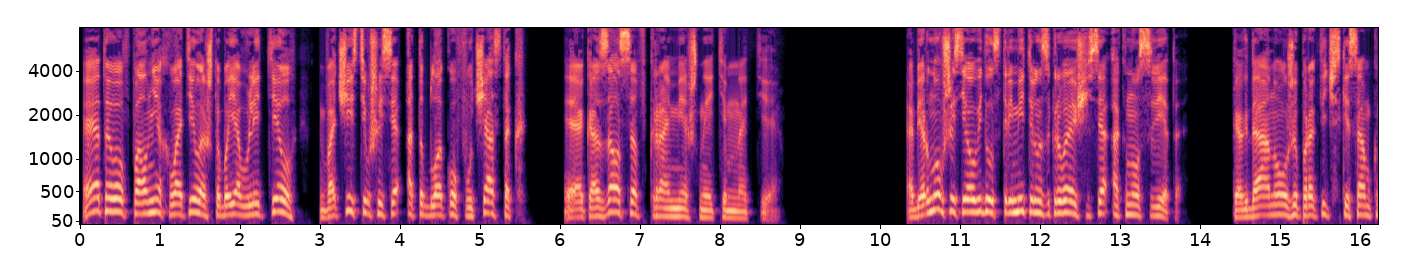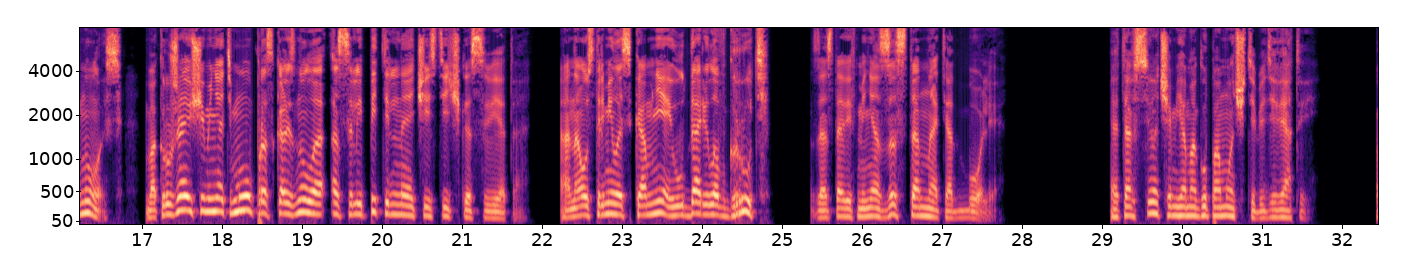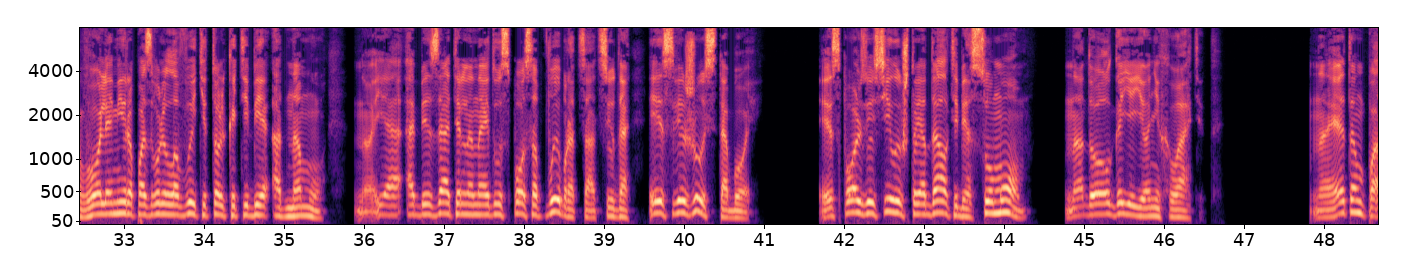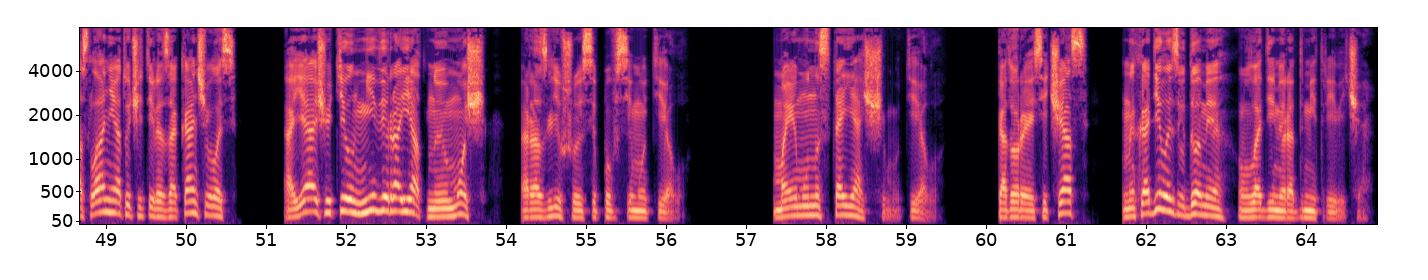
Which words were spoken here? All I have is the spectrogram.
Этого вполне хватило, чтобы я влетел в очистившийся от облаков участок и оказался в кромешной темноте. Обернувшись, я увидел стремительно закрывающееся окно света. Когда оно уже практически сомкнулось, в окружающую меня тьму проскользнула ослепительная частичка света. Она устремилась ко мне и ударила в грудь, заставив меня застонать от боли. «Это все, чем я могу помочь тебе, девятый. Воля мира позволила выйти только тебе одному, но я обязательно найду способ выбраться отсюда и свяжусь с тобой. Используй силу, что я дал тебе, с умом. Надолго ее не хватит. На этом послание от учителя заканчивалось, а я ощутил невероятную мощь, разлившуюся по всему телу. Моему настоящему телу, которое сейчас находилась в доме Владимира Дмитриевича.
